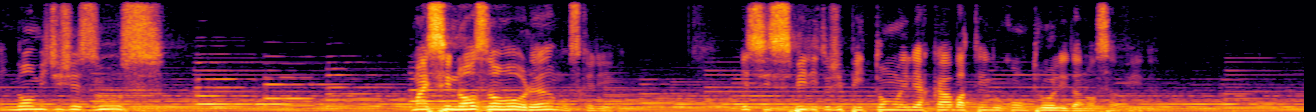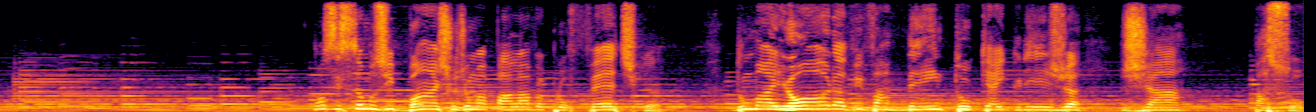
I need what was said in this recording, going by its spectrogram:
Em nome de Jesus. Mas se nós não oramos, querido, esse espírito de Piton ele acaba tendo o controle da nossa vida. Nós estamos debaixo de uma palavra profética do maior avivamento que a igreja já passou.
